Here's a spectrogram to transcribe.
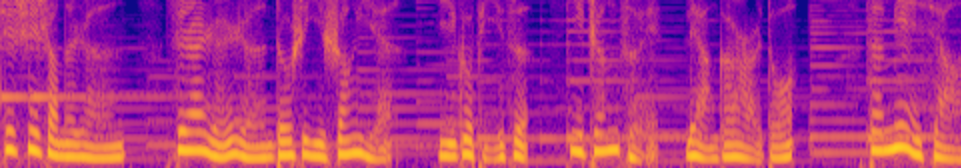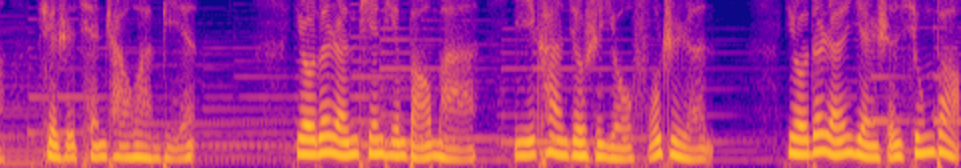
这世上的人，虽然人人都是一双眼、一个鼻子、一张嘴、两个耳朵，但面相却是千差万别。有的人天庭饱满，一看就是有福之人；有的人眼神凶暴，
